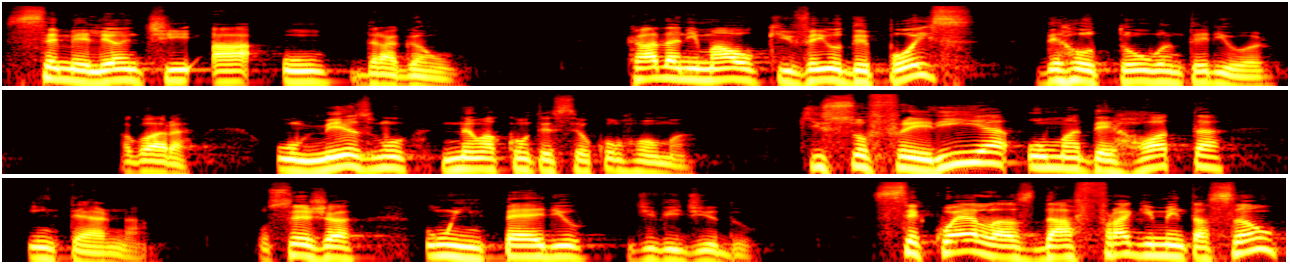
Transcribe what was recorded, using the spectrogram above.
semelhante a um dragão. Cada animal que veio depois derrotou o anterior. Agora, o mesmo não aconteceu com Roma, que sofreria uma derrota interna, ou seja, um império dividido. Sequelas da fragmentação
